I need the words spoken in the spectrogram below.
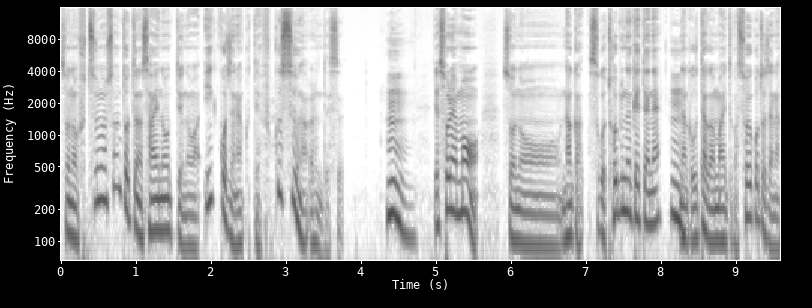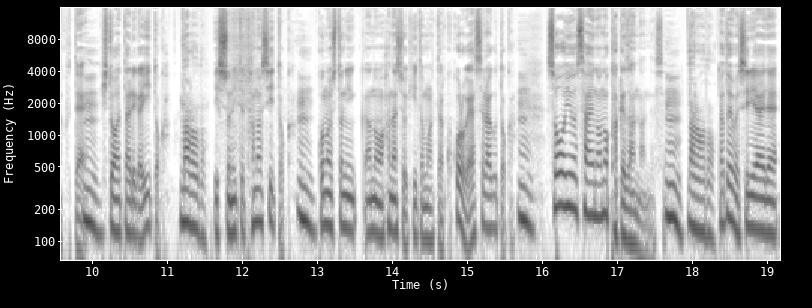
その普通の人にとっての才能っていうのは1個じゃなくて複数あるんです、うん、でそれもそのなんかすごい飛び抜けてね、うん、なんか歌がうまいとかそういうことじゃなくて、うん、人当たりがいいとかなるほど。一緒にいて楽しいとか、うん、この人にあの話を聞いてもらったら心が安らぐとか、そういう才能の掛け算なんです、なるほど。例えば知り合いで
